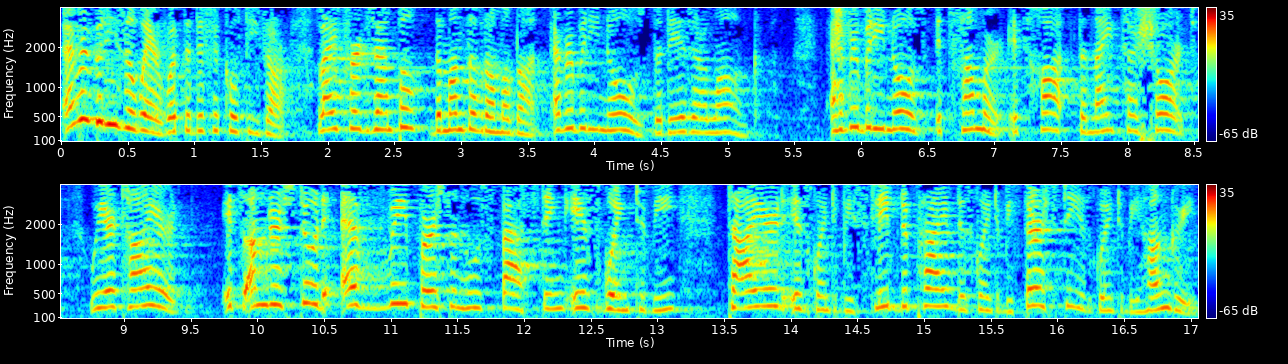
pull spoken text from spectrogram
Everybody's aware what the difficulties are. Like for example, the month of Ramadan. Everybody knows the days are long. Everybody knows it's summer, it's hot, the nights are short. We are tired. It's understood. Every person who's fasting is going to be tired, is going to be sleep deprived, is going to be thirsty, is going to be hungry.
